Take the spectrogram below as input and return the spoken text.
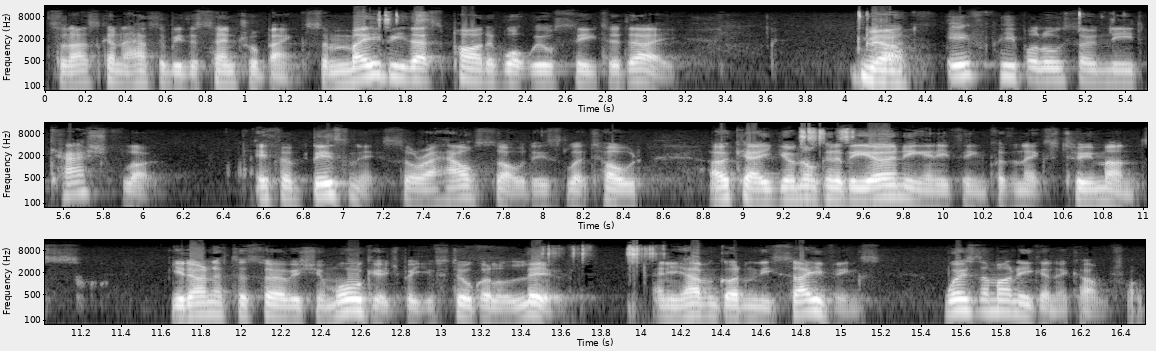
So that's going to have to be the central bank. So maybe that's part of what we'll see today. Yeah. But if people also need cash flow, if a business or a household is told, okay, you're not going to be earning anything for the next two months, you don't have to service your mortgage, but you've still got to live, and you haven't got any savings. Where's the money going to come from?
